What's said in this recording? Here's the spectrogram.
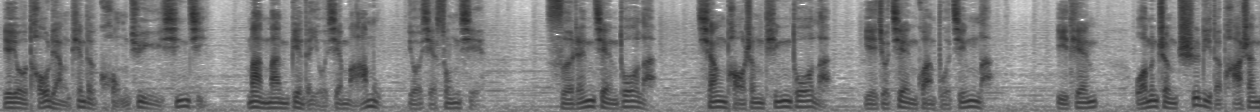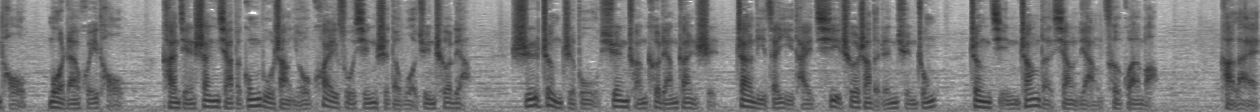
也有头两天的恐惧与心悸，慢慢变得有些麻木，有些松懈。死人见多了，枪炮声听多了，也就见惯不惊了。一天，我们正吃力地爬山头，蓦然回头，看见山下的公路上有快速行驶的我军车辆。师政治部宣传科梁干事站立在一台汽车上的人群中。正紧张地向两侧观望，看来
